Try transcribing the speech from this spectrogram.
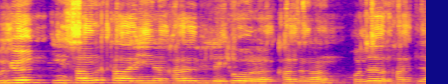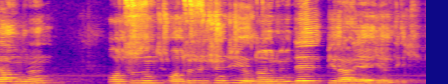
Bugün insanlık tarihine kara bir leke olarak kazınan Hocalı katliamının 30. 33. yıl dönümünde bir araya geldik.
